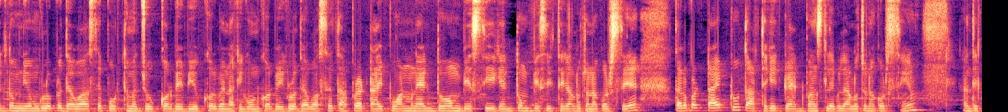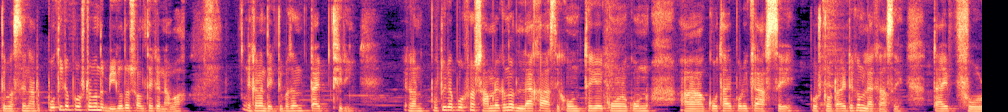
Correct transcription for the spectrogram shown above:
একদম নিয়মগুলো উপরে দেওয়া আছে, প্রথমে যোগ করবে, বিয়োগ করবে, নাকি গুণ করবে, এগুলো দেওয়া আছে। তারপরে টাইপ ওয়ান মানে একদম বেসিক একদম বেসিক থেকে আলোচনা করছে। তারপর টাইপ টু তার থেকে একটু অ্যাডভান্স লেভেলে আলোচনা করছে। দেখতে পাচ্ছেন, আর প্রতিটা প্রশ্ন কিন্তু বিগত সাল থেকে নেওয়া। এখানে দেখতে পাচ্ছেন টাইপ থ্রি এখন প্রতিটা প্রশ্নের সামনে কিন্তু লেখা আছে, কোন থেকে কোন কোন কোথায় পরীক্ষা আসছে প্রশ্নটা, এটা কিন্তু লেখা আছে। টাইপ ফোর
